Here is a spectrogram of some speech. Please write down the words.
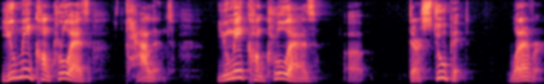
You may conclude as talent. You may conclude as uh, they're stupid, whatever.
